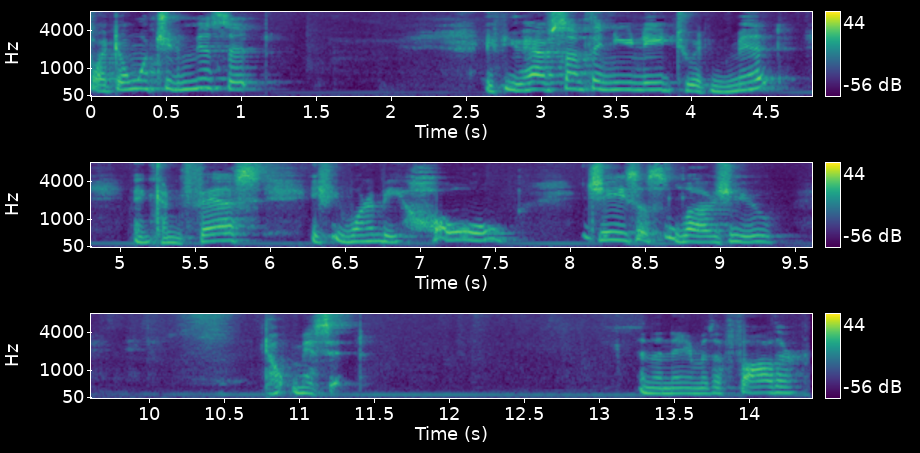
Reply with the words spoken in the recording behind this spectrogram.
So I don't want you to miss it. If you have something you need to admit and confess, if you want to be whole, Jesus loves you. Don't miss it. In the name of the Father,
